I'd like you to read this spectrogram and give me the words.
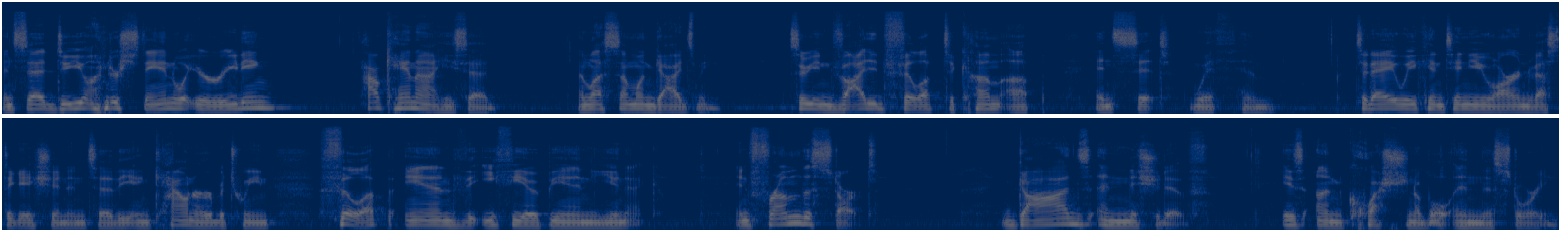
and said, Do you understand what you're reading? How can I, he said, unless someone guides me? So he invited Philip to come up and sit with him. Today, we continue our investigation into the encounter between Philip and the Ethiopian eunuch. And from the start, God's initiative is unquestionable in this story.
